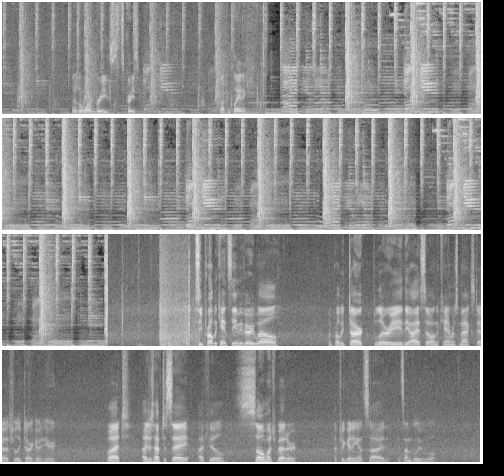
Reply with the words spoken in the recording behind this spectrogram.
There's a warm breeze. It's crazy. Not complaining. So you probably can't see me very well. I'm probably dark, blurry, the ISO on the camera's maxed out, it's really dark out here. But I just have to say, I feel so much better after getting outside. It's unbelievable.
